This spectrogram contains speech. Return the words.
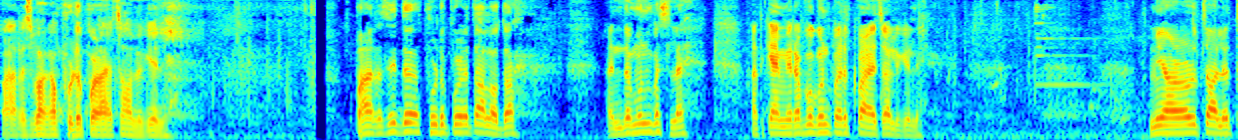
पारस बघा पुढं पळायला चालू केले पारस इथं पुढं पळत आला होता. आणि दमून बसलाय. आता कॅमेरा बघून परत पळायला चालू केले मी हळूहळू चालत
